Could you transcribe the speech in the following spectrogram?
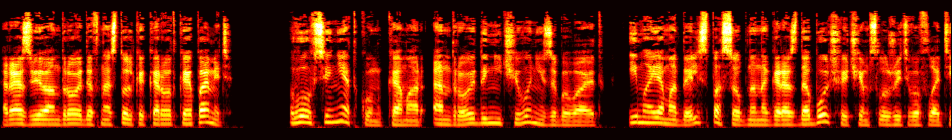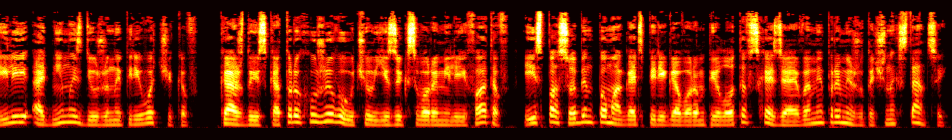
Разве у андроидов настолько короткая память? Вовсе нет, Кун Камар, андроиды ничего не забывают. И моя модель способна на гораздо больше, чем служить во флотилии одним из дюжины переводчиков, каждый из которых уже выучил язык свора мелиефатов и способен помогать переговорам пилотов с хозяевами промежуточных станций.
